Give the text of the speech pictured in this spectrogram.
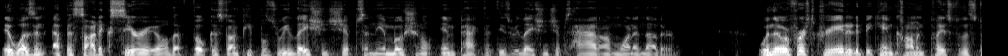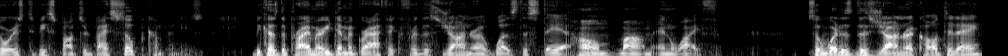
It was an episodic serial that focused on people's relationships and the emotional impact that these relationships had on one another. When they were first created, it became commonplace for the stories to be sponsored by soap companies because the primary demographic for this genre was the stay at home mom and wife. So, what is this genre called today?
